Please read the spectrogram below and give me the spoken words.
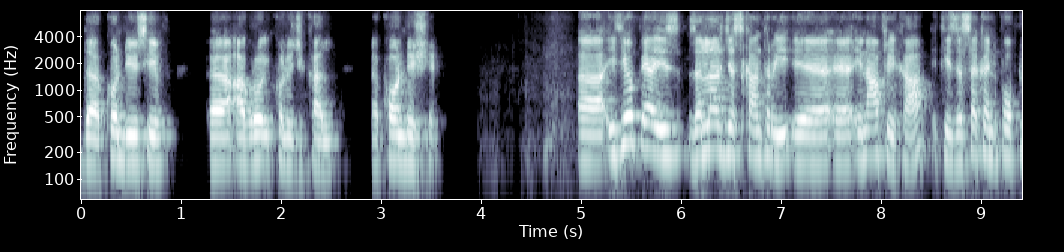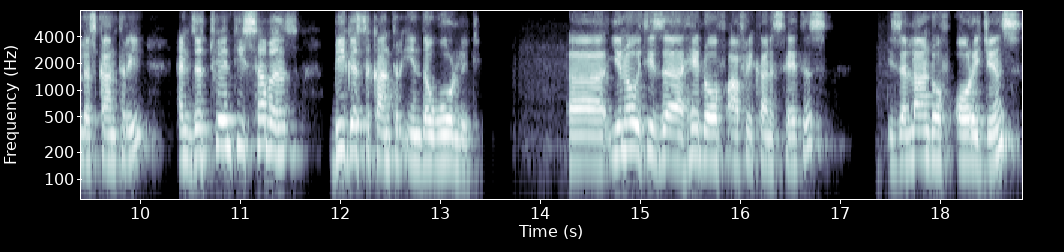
the conducive uh, agroecological uh, condition. Uh, Ethiopia is the largest country uh, uh, in Africa. It is the second populous country and the 27th biggest country in the world. Uh, you know, it is a head of African status. It's a land of origins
